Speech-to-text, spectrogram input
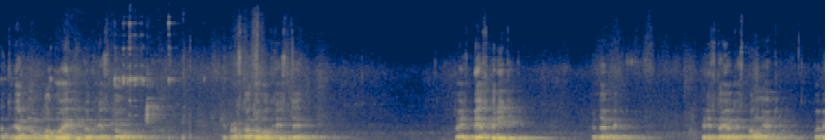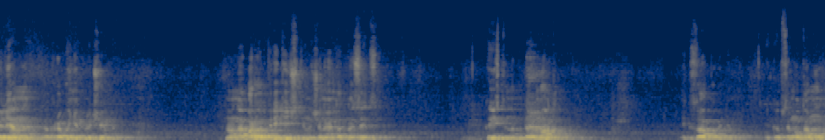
отвергнув благое иго Христово и простоту во Христе, то есть без критики, когда перестает исполнять повеленное, как рабыня ключимая, но наоборот критически начинает относиться к истинным догматам, и к заповедям, ко всему тому,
